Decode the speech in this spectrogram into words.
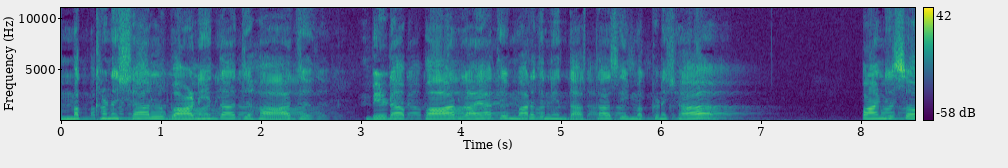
ਮੱਖਣ ਸ਼ਾਹ ਲੁਬਾਣੇ ਦਾ ਜਹਾਜ਼ ਬੇੜਾ ਪਾਰ ਲਾਇਆ ਤੇ ਮਹਾਰਾਜ ਨੇ ਦੱਸਤਾ ਸੀ ਮੱਖਣ ਸ਼ਾਹ 500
